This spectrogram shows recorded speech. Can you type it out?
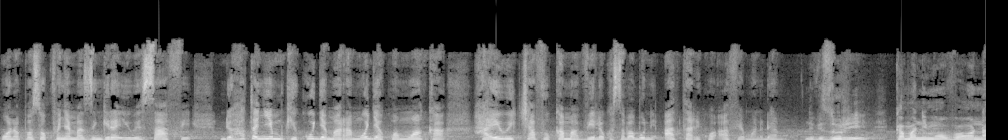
wanapaswa kufanya mazingira iwe safi? Ndio hata nyie mkikuja mara moja kwa mwaka haiwi chafu kama vile kwa sababu ni athari kwa afya ya mwanadamu. Ni vizuri kama nimevoona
